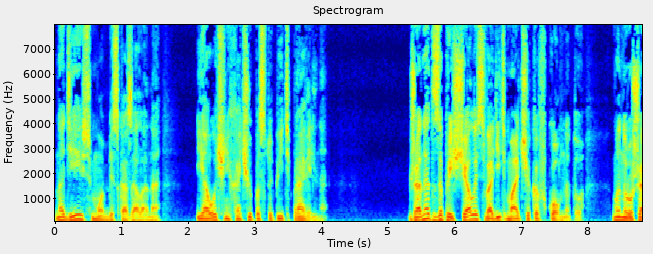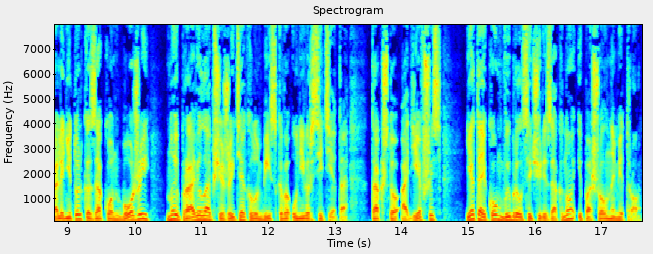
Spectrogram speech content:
«Надеюсь, Мобби», — сказала она. «Я очень хочу поступить правильно». Джанет запрещалась водить мальчиков в комнату. Мы нарушали не только закон Божий, но и правила общежития Колумбийского университета, так что, одевшись, я тайком выбрался через окно и пошел на метро.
